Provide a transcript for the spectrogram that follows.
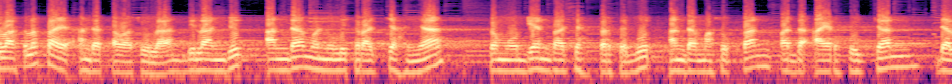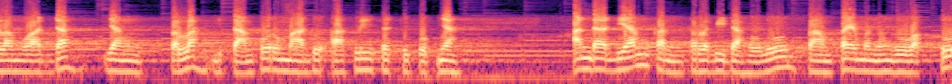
Setelah selesai Anda tawasulan, dilanjut Anda menulis rajahnya, kemudian rajah tersebut Anda masukkan pada air hujan dalam wadah yang telah dicampur madu asli secukupnya. Anda diamkan terlebih dahulu sampai menunggu waktu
